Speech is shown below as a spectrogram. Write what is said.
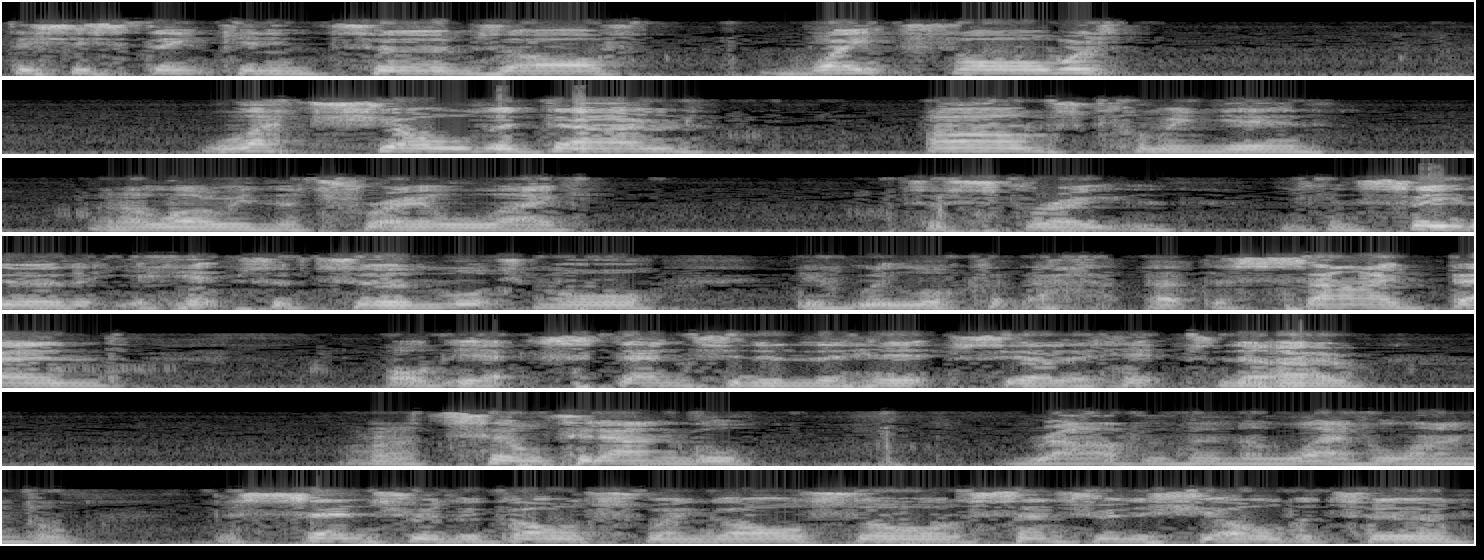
This is thinking in terms of weight forward, left shoulder down, arms coming in and allowing the trail leg to straighten. You can see there that your hips have turned much more if we look at the, at the side bend or the extension in the hips. See how the hips now are on a tilted angle rather than a level angle. The centre of the golf swing also, the centre of the shoulder turn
